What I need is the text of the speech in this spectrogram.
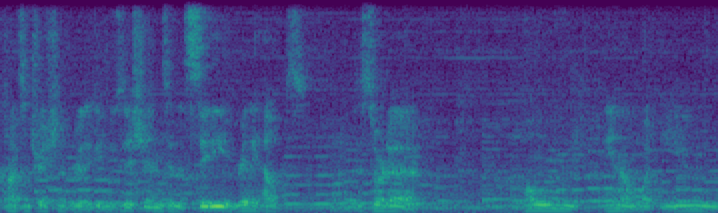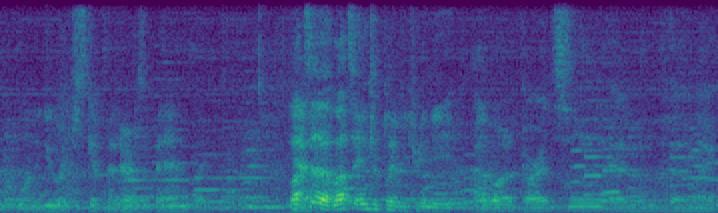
concentration of really good musicians in the city really helps to sort of hone in on what you want to do or just get better as a band like Lots yeah. of lots of interplay between the avant-garde scene and the like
